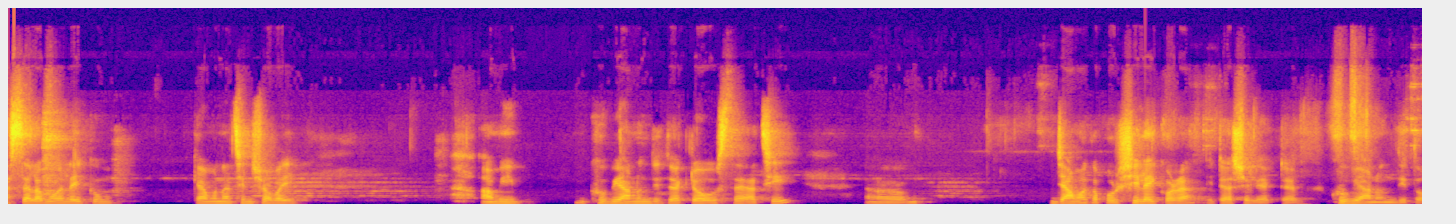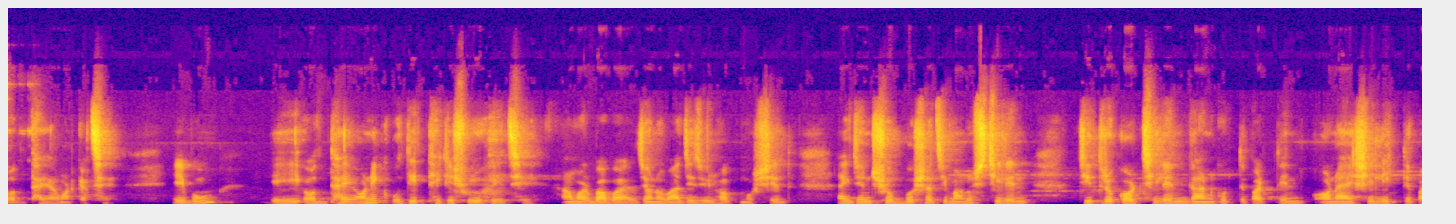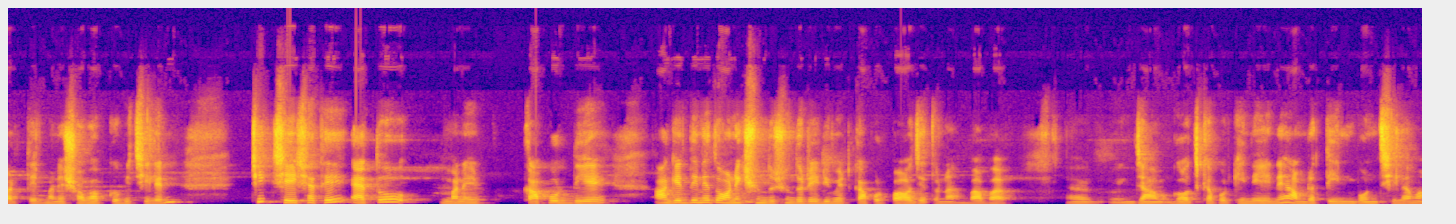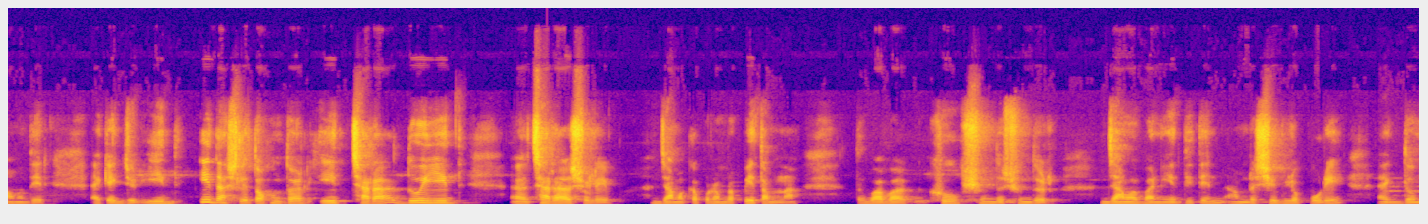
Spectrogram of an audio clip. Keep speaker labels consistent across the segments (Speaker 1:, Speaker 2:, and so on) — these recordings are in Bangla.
Speaker 1: আসসালামু আলাইকুম। কেমন আছেন সবাই? আমি খুবই আনন্দিত একটা অবস্থায় আছি। জামা কাপড় সেলাই করা, এটা আসলে একটা খুবই আনন্দিত অধ্যায় আমার কাছে। এবং এই অধ্যায় অনেক অতীত থেকে শুরু হয়েছে। আমার বাবা জনাব আজিজুল হক মুর্শেদ, একজন সব্যসাচী মানুষ ছিলেন। চিত্রকর ছিলেন, গান করতে পারতেন, অনায়াসে লিখতে পারতেন মানে স্বভাব কবি ছিলেন। ঠিক সেই সাথে এত মানে কাপড় দিয়ে, আগের দিনে তো অনেক সুন্দর সুন্দর রেডিমেড কাপড় পাওয়া যেত না। বাবা জাম গজ কাপড় কিনে এনে আমরা তিন বোন ছিলাম, আমাদের এক একজন ঈদ ঈদ আসলে তখন তো আর ঈদ ছাড়া, দুই ঈদ ছাড়া আসলে জামা কাপড় আমরা পেতাম না। তো বাবা খুব সুন্দর সুন্দর জামা বানিয়ে দিতেন, আমরা সেগুলো পরে একদম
